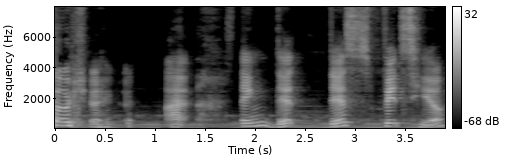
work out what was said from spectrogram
Okay. I think that this fits here.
